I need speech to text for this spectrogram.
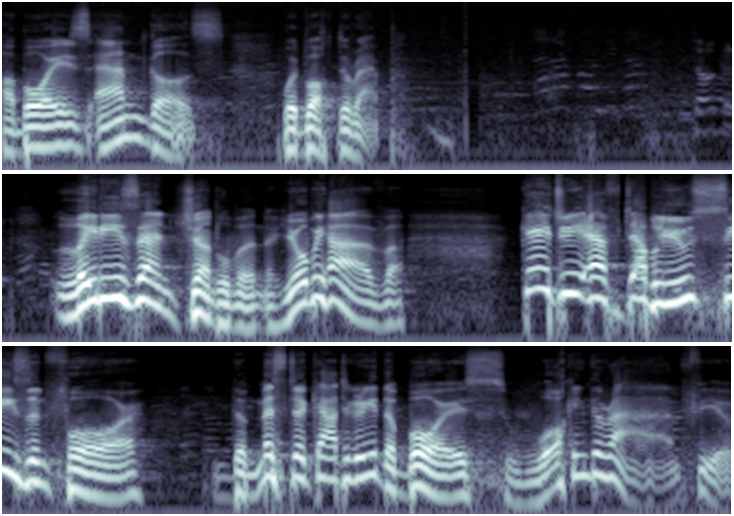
our boys and girls would walk the ramp. Ladies and gentlemen, here we have KGFW Season 4, the Mr. category, the boys walking the ramp for you.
